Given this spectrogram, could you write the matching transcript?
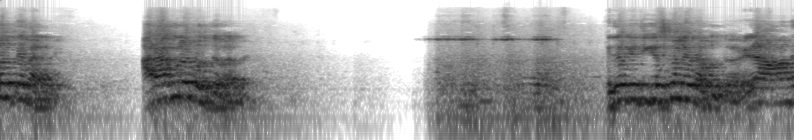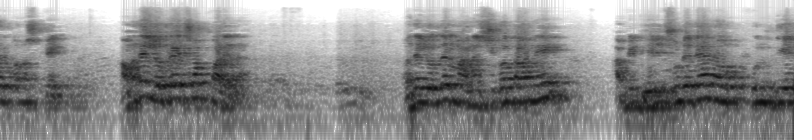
বলতে পারবে। আর আগুলো বলতে পারবে এদেরকে জিজ্ঞেস করলে এরা বলতে পারবে এরা আমাদের কোনো নেই আমাদের লোকরা এসব করে না। আমাদের লোকদের মানসিকতাও নেই। আপনি ঢিল ছুড়ে দেন, ও ফুল দিয়ে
